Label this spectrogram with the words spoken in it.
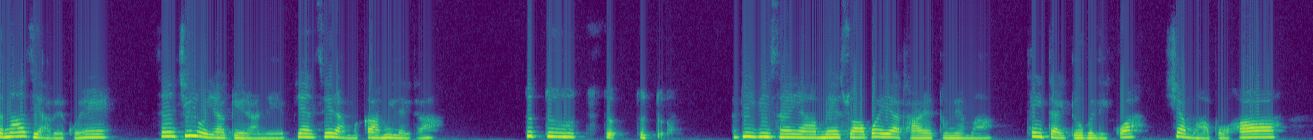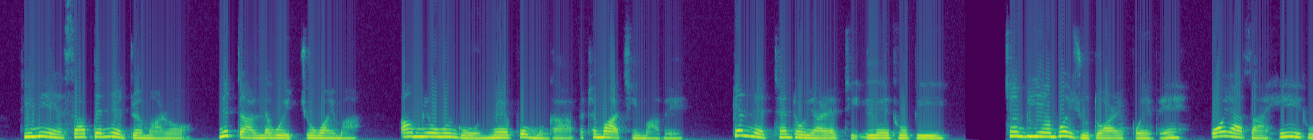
တနာစရာပဲကွယ်။စံကြည့်လို့ရခဲ့တာနဲ့ပြန်စေးတာမကမိလိုက်တာ။တွတ်တွတ်တွတ်တွတ်တွတ်အပြည်ပြည်ဆိုင်ရာမဲဆွာပွဲရထားတဲ့သူနဲ့မှထိတ်တိုက်တိုးပလီကွာရှက်မှာပေါ့ဟာဒီနေ့ရဲ့စာတင်တဲ့အတွင်းမှာတော့မေတ္တာလက်ဝဲကျိုးဝိုင်းမှာအောင်မျိုးဝင်းကိုຫນွယ်ပို့မွန်ကပထမအချိန်မှာပဲကက်နဲ့ထန်းထုတ်ရတဲ့အထိအလဲထိုးပြီးချန်ပီယံပွဲယူသွားတဲ့ပွဲပဲပေါ်ရစာဟေးဟူ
